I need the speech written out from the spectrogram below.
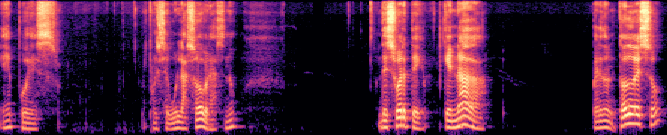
eh, pues, pues según las obras, ¿no? De suerte que nada, perdón, todo eso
